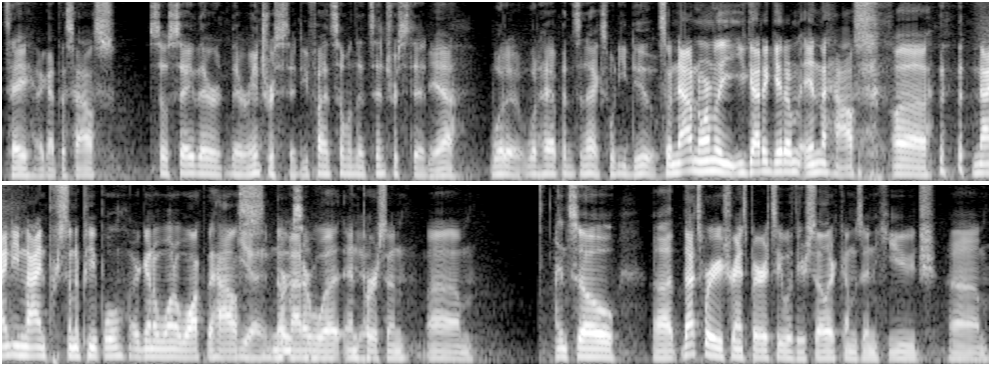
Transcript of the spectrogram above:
Say, hey, I got this house. So say they're they're interested. You find someone that's interested. Yeah. What uh, what happens next? What do you do? So now normally you got to get them in the house. Uh, 99% of people are going to want to walk the house Yeah, no matter what in Yeah. person. Um, and so uh, that's where your transparency with your seller comes in huge. Um,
